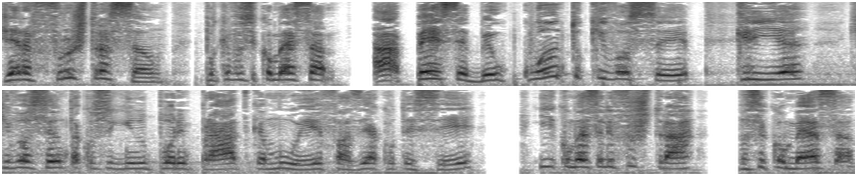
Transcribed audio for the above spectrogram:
gera frustração, porque você começa a perceber o quanto que você cria que você não está conseguindo pôr em prática, moer, fazer acontecer e começa a lhe frustrar. Você começa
